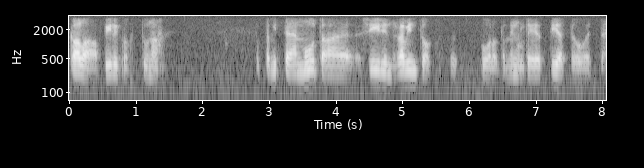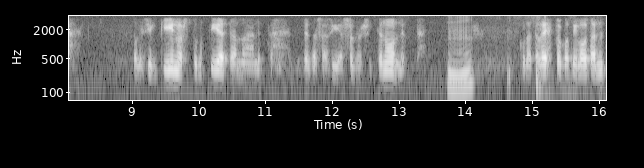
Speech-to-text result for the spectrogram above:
kalaa pilkottuna. Mutta mitään muuta siilin ravintopuolelta minulta ei ole tietoa, että olisin kiinnostunut tietämään, että mitä tässä asiassa nyt sitten on. Että Mm-hmm. kun näitä lehtokotiloita nyt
